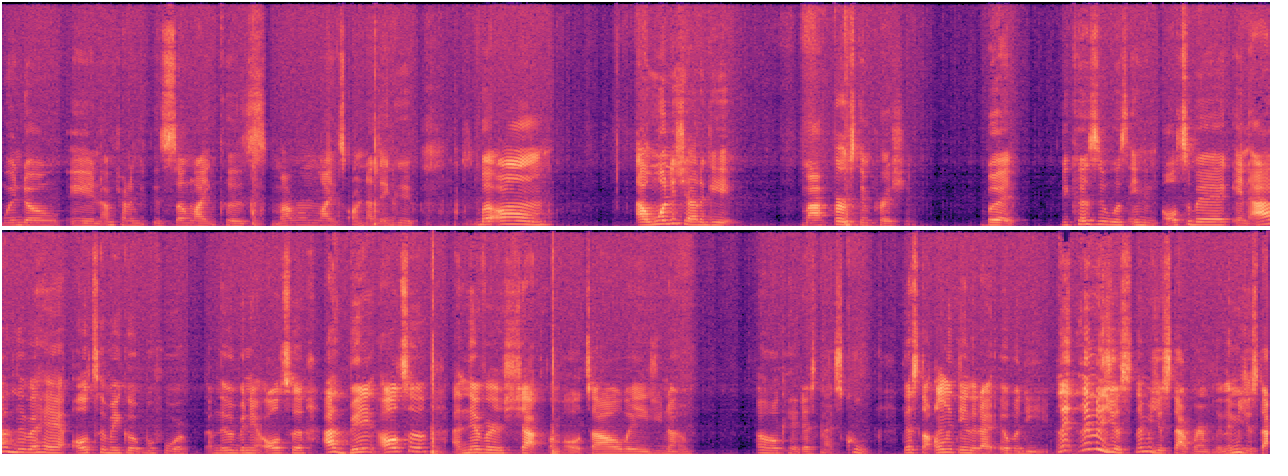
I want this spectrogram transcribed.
window and I'm trying to get this sunlight because my room lights are not that good. But um I wanted y'all to get my first impression, but because it was in an Ulta bag, and I've never had Ulta makeup before. I've never been in Ulta. I've been in Ulta. I never shopped from Ulta. I always, you know, oh okay, that's nice, cool. That's the only thing that I ever did. Let, let me just let me just stop rambling. Let me just stop.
